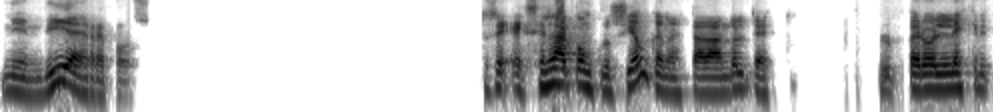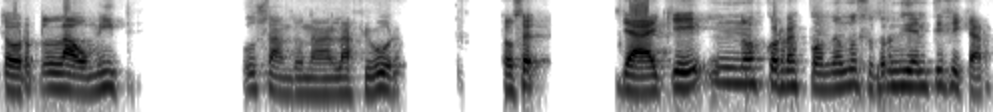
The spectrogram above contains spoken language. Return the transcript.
ni en día de reposo. Entonces, esa es la conclusión que nos está dando el texto, pero el escritor la omite usando una, la figura. Entonces, ya aquí nos corresponde a nosotros identificar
